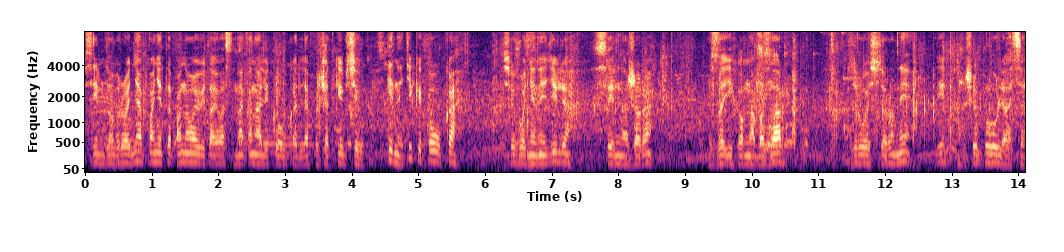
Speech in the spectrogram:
Всім доброго дня, пані та панове. Вітаю вас на каналі Ковка для початківців. І не тільки ковка. Сьогодні неділя, сильна жара. Заїхав на базар з другої сторони і вирішив прогулятися.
